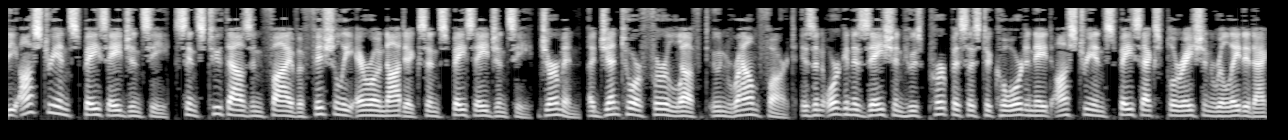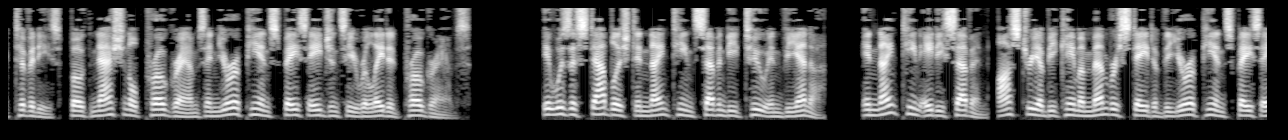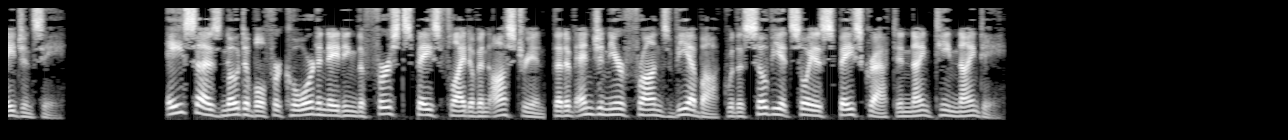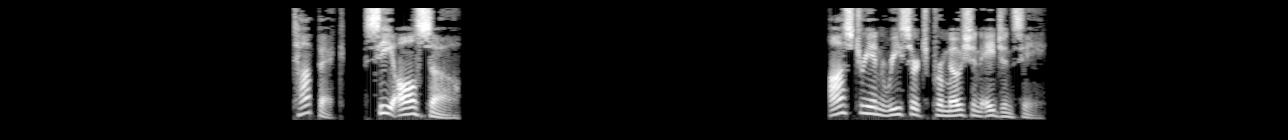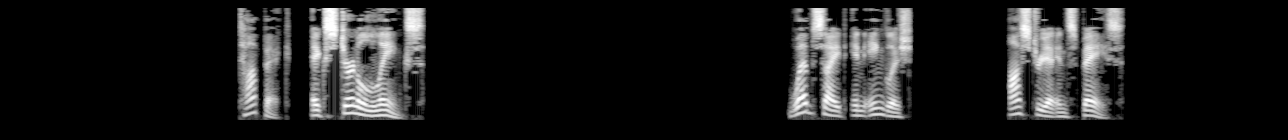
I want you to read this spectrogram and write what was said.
The Austrian Space Agency, since 2005 officially Aeronautics and Space Agency German, Agentur für Luft- und Raumfahrt is an organization whose purpose is to coordinate Austrian space exploration-related activities, both national programs and European Space Agency-related programs. It was established in 1972 in Vienna. In 1987, Austria became a member state of the European Space Agency. ASA is notable for coordinating the first space flight of an Austrian, that of engineer Franz Viehböck with a Soviet Soyuz spacecraft in 1990. See also Austrian Research Promotion Agency External links Website in English. Austria in space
